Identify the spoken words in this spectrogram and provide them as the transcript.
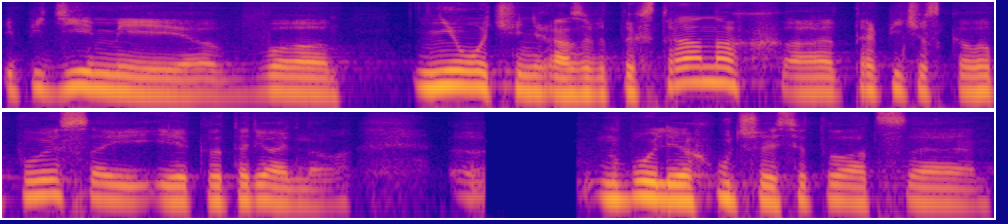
эпидемией в не очень развитых странах а, тропического пояса и экваториального. Э, более худшая ситуация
